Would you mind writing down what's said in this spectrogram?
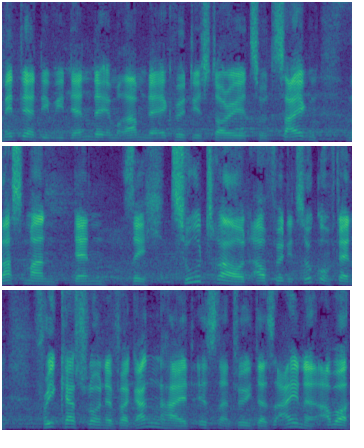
mit der Dividende im Rahmen der Equity Story zu zeigen, was man denn sich zutraut, auch für die Zukunft. Denn Free Cashflow in der Vergangenheit ist natürlich das eine, aber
